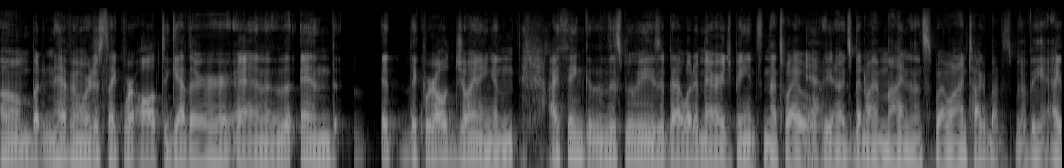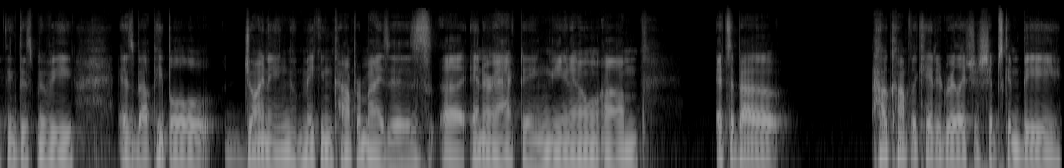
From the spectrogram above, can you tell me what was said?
um but in heaven we're just like we're all together. And and it, like we're all joining. And i think this movie is about what a marriage means. And that's why Yeah. you know it's been on my mind. And that's why i want to talk about this movie. I think this movie is about people joining making compromises uh interacting you know? Um it's about how complicated relationships can be.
